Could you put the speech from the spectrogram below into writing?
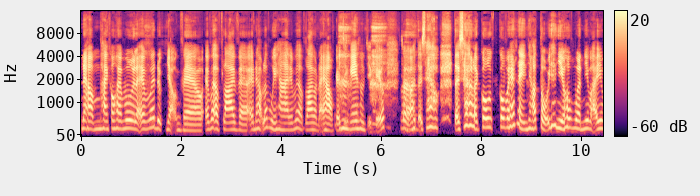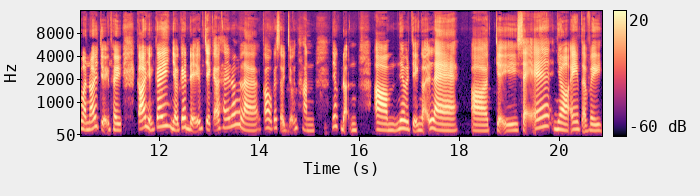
năm 2020 là em mới được nhận vào em mới apply vào em đã học lớp 12 em mới apply vào đại học. Cả chị nghe xong chị kiểu trời ơi tại sao tại sao là cô cô bé này nhỏ tuổi nhiều hơn mình như vậy? Nhưng mà nói chuyện thì có những cái những cái điểm chị cảm thấy rất là có một cái sự trưởng thành nhất định. Um, nhưng mà chị nghĩ là uh, chị sẽ nhờ em tại vì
